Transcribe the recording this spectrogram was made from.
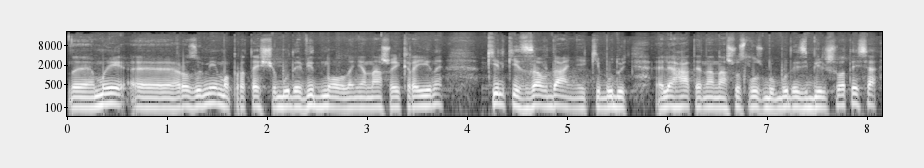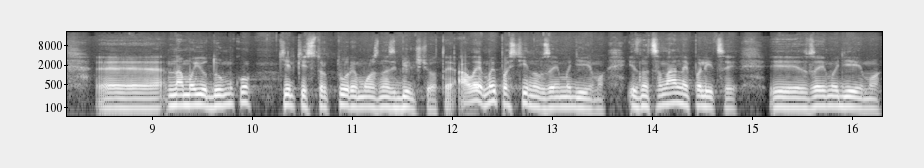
ми е, розуміємо про те, що буде відновлення нашої країни. Кількість завдань, які будуть лягати на нашу службу, буде збільшуватися. Е, На мою думку, кількість структури можна збільшувати, але ми постійно взаємодіємо і з національною поліцією, і взаємодіємо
